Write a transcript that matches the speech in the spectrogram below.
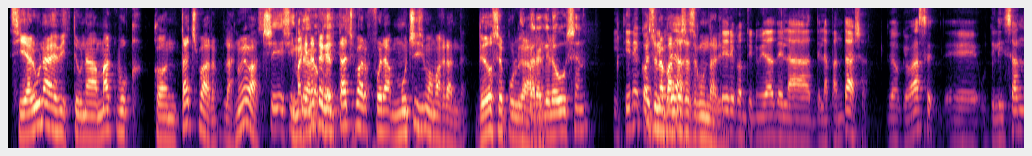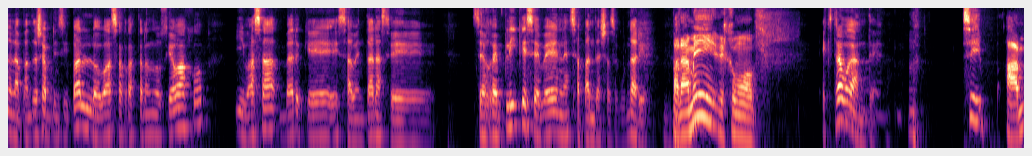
Si alguna vez viste una MacBook con Touch Bar, las nuevas, Sí, sí, imagínate claro, que el Touch Bar fuera muchísimo más grande, de 12 pulgadas. ¿Para qué lo usan? Y tiene una continuidad, pantalla secundaria. Tiene continuidad de la, de la pantalla. Lo que vas eh, utilizando en la pantalla principal lo vas arrastrando hacia abajo y vas a ver que esa ventana se, se replique y se ve en esa pantalla secundaria. Para mí es como, Extravagante. sí, a-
